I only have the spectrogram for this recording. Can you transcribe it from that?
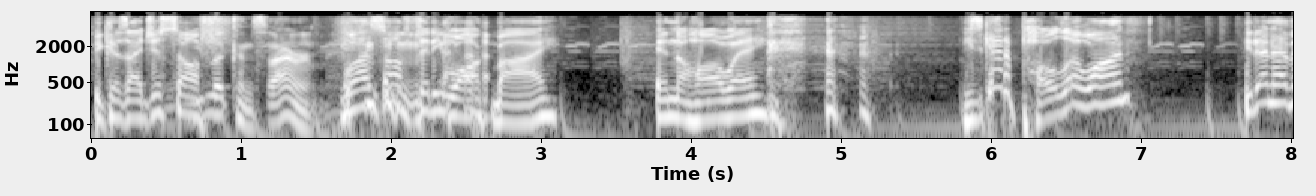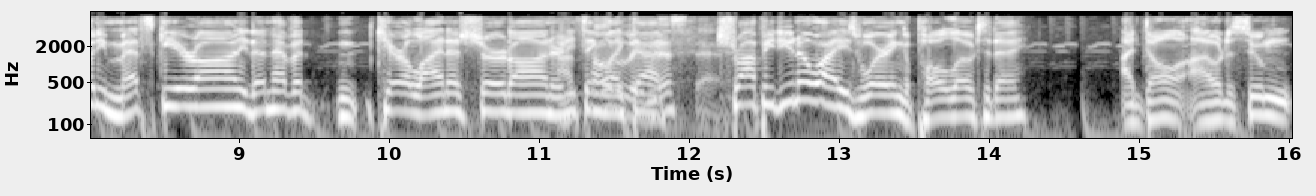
because I just saw. You look concerned, man. well, I saw Fitty walk by in the hallway. He's got a polo on. He doesn't have any Mets gear on. He doesn't have a Carolina shirt on or I anything like that. missed that. Shroppy, do you know why he's wearing a polo today? I don't. I would assume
